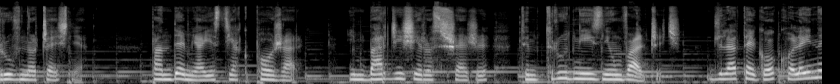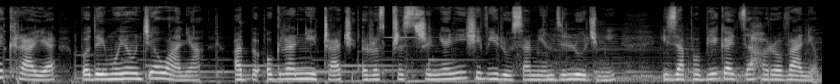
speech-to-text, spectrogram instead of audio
równocześnie. Pandemia jest jak pożar. Im bardziej się rozszerzy, tym trudniej z nią walczyć. Dlatego kolejne kraje podejmują działania, aby ograniczać rozprzestrzenianie się wirusa między ludźmi i zapobiegać zachorowaniom.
